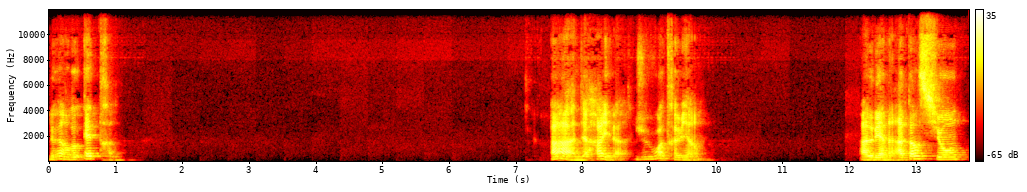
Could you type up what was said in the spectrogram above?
le verbe être. Ah, Jahaira, je vois très bien. Adriana, attention.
